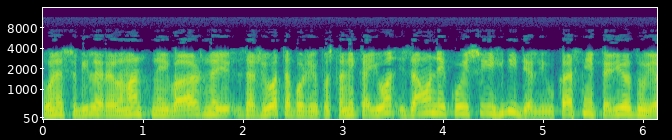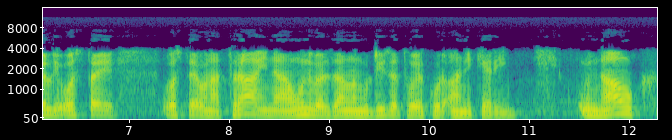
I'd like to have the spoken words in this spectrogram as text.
one su bile relevantne i važne za života Božih poslanika i on, za one koji su ih vidjeli u kasnijem periodu, jeli, ostaje, ostaje ona trajna, univerzalna muđiza tvoje Kur'an i Kerim nauk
